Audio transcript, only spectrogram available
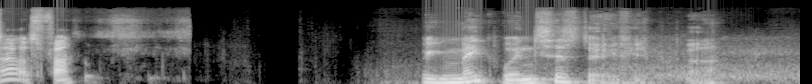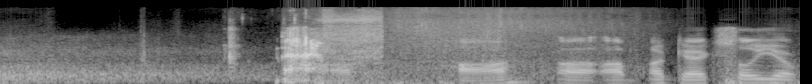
That was fun. We can make Winces do if you prefer. Nah. Huh? I'm, I'm actually a rogue.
